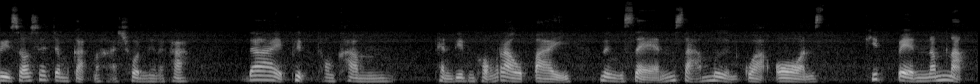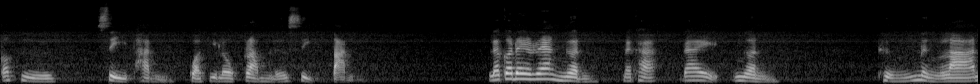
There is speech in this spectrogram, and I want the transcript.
Resources จำกัดมหาชนเนี่ยนะคะ ได้ผลิตทองคำแผ่นดินของเราไป 130,000 กว่าออนซ์ คิดเป็นน้ำหนักก็คือ 4,000 กว่ากิโลกรัมหรือ 4 ตัน แล้วก็ได้แร่งเงินนะคะ ได้เงินถึง 1 ล้าน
